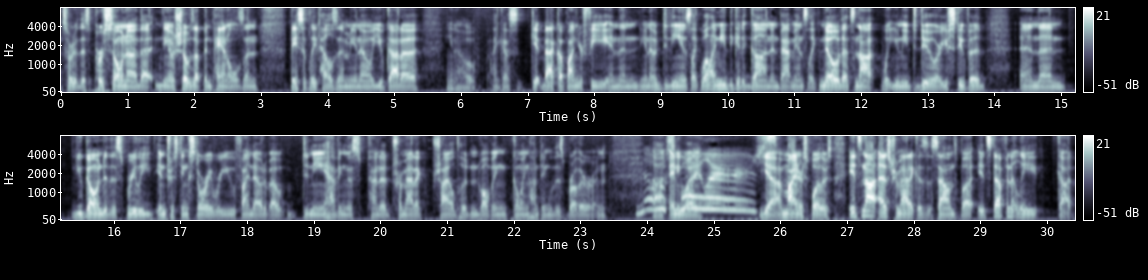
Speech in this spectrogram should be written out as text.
sort of this persona that you know shows up in panels and basically tells him you know you've got to you know i guess get back up on your feet and then you know Dini is like well i need to get a gun and batman's like no that's not what you need to do are you stupid and then you go into this really interesting story where you find out about Dini having this kind of traumatic childhood involving going hunting with his brother and No Uh, anyway. spoilers. yeah, minor spoilers. It's not as traumatic as it sounds, but it's definitely God.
